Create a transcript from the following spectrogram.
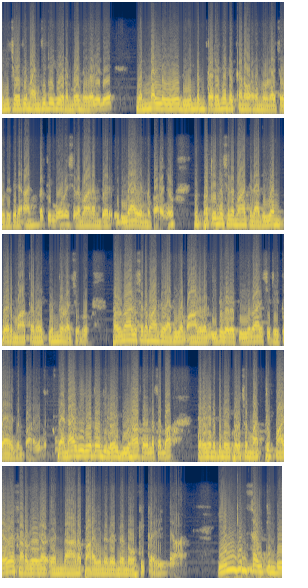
ഇനി ചോദ്യം അഞ്ചിലേക്ക് വരുമ്പോൾ നിലവിലെ എം എൽ എയെ വീണ്ടും തെരഞ്ഞെടുക്കണോ എന്നുള്ള ചോദ്യത്തിന് അൻപത്തിമൂന്ന് ശതമാനം പേർ ഇല്ല എന്ന് പറഞ്ഞു. മുപ്പത്തൊന്ന് ശതമാനത്തിലധികം പേർ മാത്രമേ പിന്തുണച്ചുള്ളൂ. പതിനാല് ശതമാനത്തിലധികം ആളുകൾ ഇതുവരെ തീരുമാനിച്ചിട്ടില്ല എന്നും പറയുന്നു. രണ്ടായിരത്തി ഇരുപത്തി അഞ്ചിലെ ബീഹാർ നിയമസഭ തെരഞ്ഞെടുപ്പിനെ കുറിച്ച് മറ്റ് പഴയ സർവേകൾ എന്താണ് പറയുന്നതെന്ന് നോക്കിക്കഴിഞ്ഞാൽ ഇന്ത്യൻ സൈറ്റിന്റെ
